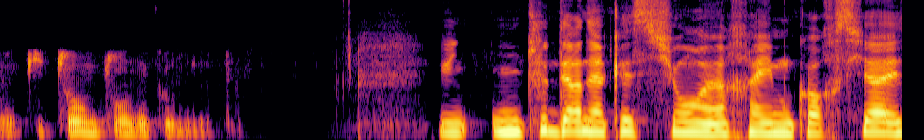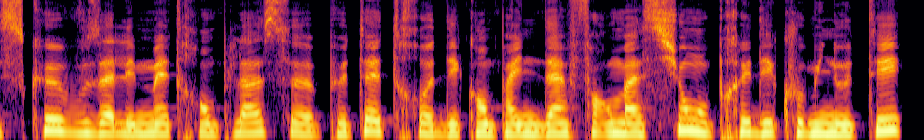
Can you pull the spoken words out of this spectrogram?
euh, qui tournent autour des communautés. Une, toute dernière question, Raïm euh, Corsia. Est-ce que vous allez mettre en place peut-être des campagnes d'information auprès des communautés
